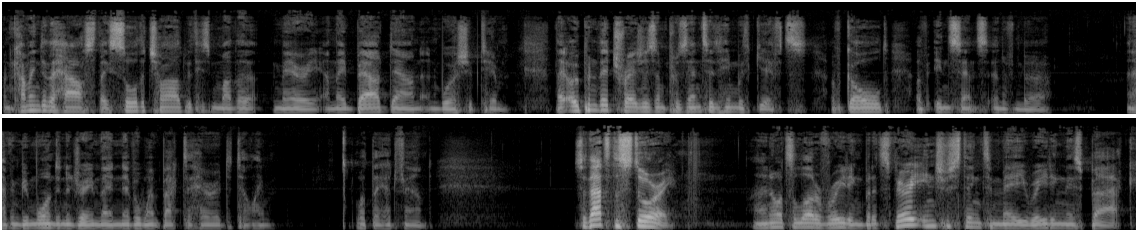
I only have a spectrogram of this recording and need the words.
On coming to the house, they saw the child with his mother Mary, and they bowed down and worshipped him. They opened their treasures and presented him with gifts of gold, of incense, and of myrrh. And having been warned in a dream, they never went back to Herod to tell him what they had found. So that's the story. I know it's a lot of reading, but it's very interesting to me reading this back.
